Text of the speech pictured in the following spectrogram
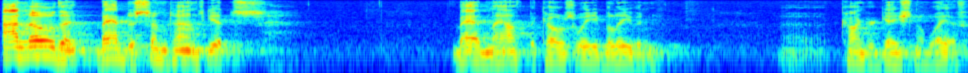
I know that Baptists sometimes gets bad mouth because we believe in uh, congregational way of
